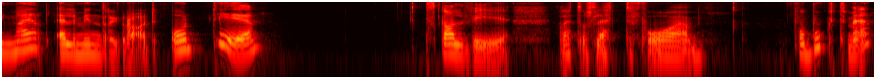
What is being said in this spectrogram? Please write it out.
i mer eller mindre grad. Og det skal vi rett og slett få, få bukt med.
